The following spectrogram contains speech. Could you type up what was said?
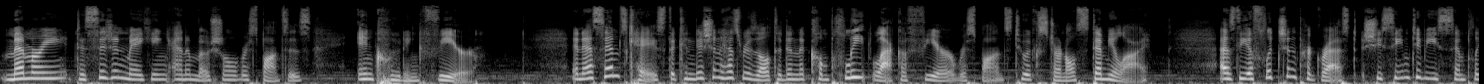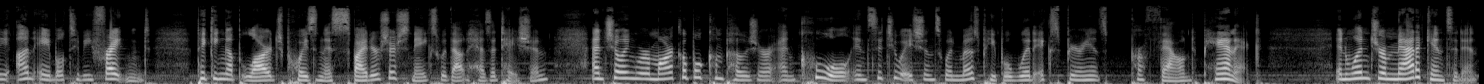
memory, decision making, and emotional responses, including fear. In SM's case, the condition has resulted in a complete lack of fear response to external stimuli. As the affliction progressed, she seemed to be simply unable to be frightened, picking up large poisonous spiders or snakes without hesitation, and showing remarkable composure and cool in situations when most people would experience profound panic. In one dramatic incident,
